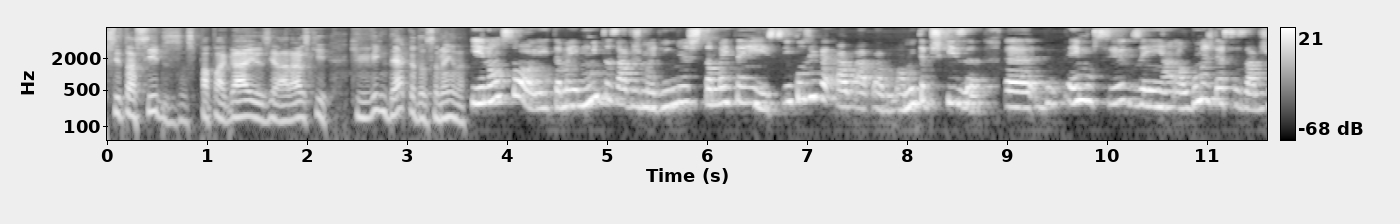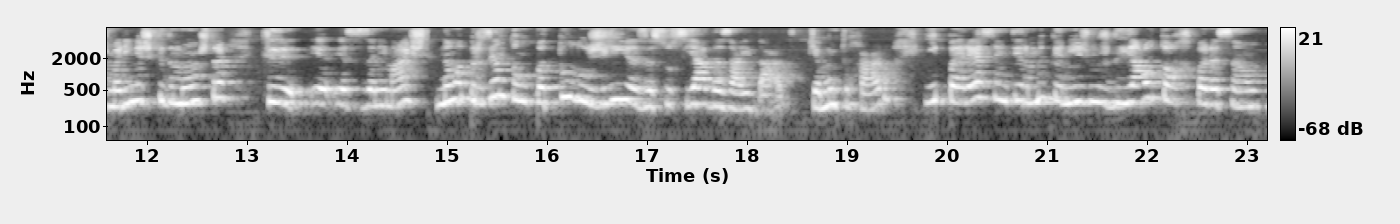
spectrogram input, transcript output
psitacídeos, os papagaios e araras que, que vivem décadas também, né? E não só, e também muitas aves marinhas também têm isso. Inclusive, há, há, há muita pesquisa uh, em morcegos, em algumas dessas aves marinhas, que demonstra que esses animais não apresentam patologias associadas à idade, que é muito raro, e parecem ter mecanismos de autorreparação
